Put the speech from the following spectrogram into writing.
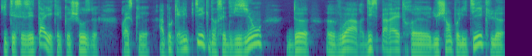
quitter ses États. Il y a quelque chose de presque apocalyptique dans cette vision de euh, voir disparaître euh, du champ politique le,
